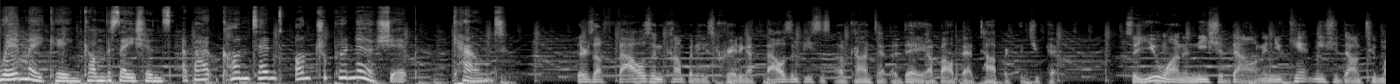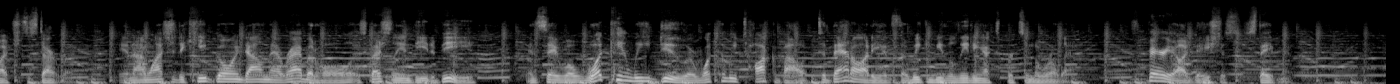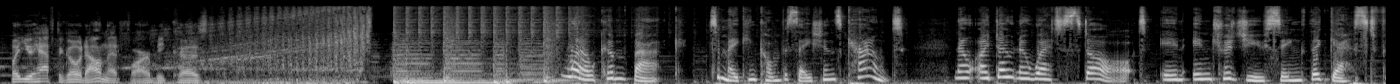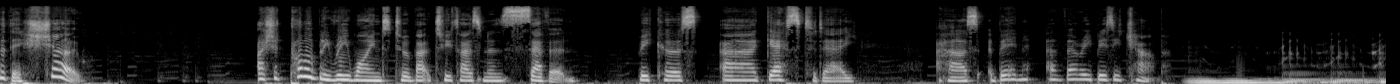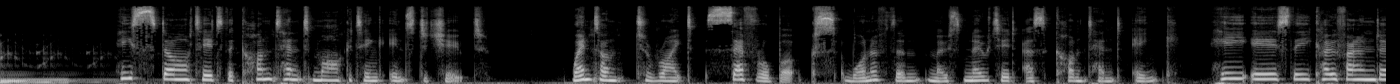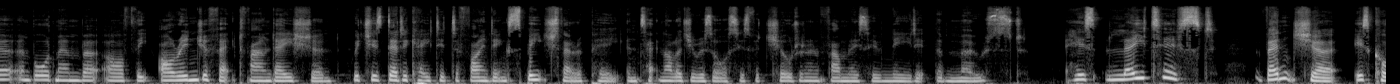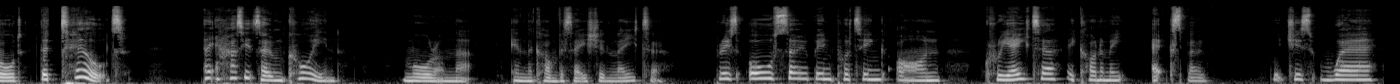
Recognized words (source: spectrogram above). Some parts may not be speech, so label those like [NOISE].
We're making conversations about content entrepreneurship count. There's a thousand companies creating a thousand pieces of content a day about that topic that you pick. So you want to niche it down, and you can't niche it down too much to start with. And I want you to keep going down that rabbit hole, especially in B2B, and say, well, what can we do or what can we talk about to that audience that we can be the leading experts in the world at? It's a very audacious statement. But you have to go down that far because. Welcome back to Making Conversations Count. Now, I don't know where to start in introducing the guest for this show. I should probably rewind to about 2007 because our guest today has been a very busy chap. He started the Content Marketing Institute, went on to write several books, one of them most noted as Content Inc. He is the co founder and board member of the Orange Effect Foundation, which is dedicated to finding speech therapy and technology resources for children and families who need it the most. His latest venture is called The Tilt, and it has its own coin. More on that in the conversation later. But it's also been putting on Creator Economy Expo, which is where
